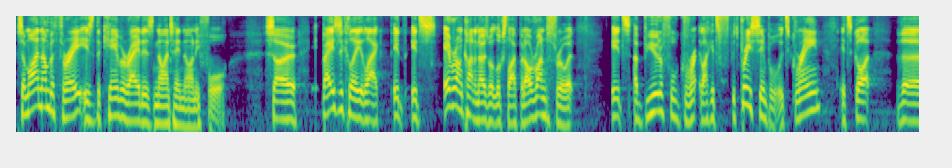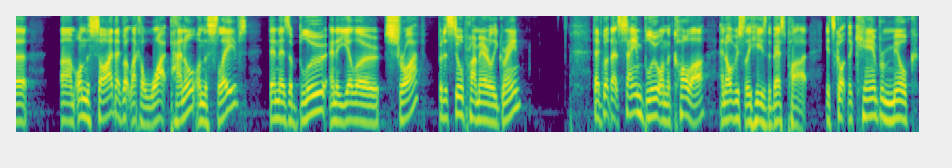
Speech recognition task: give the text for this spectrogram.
So my number three is the Canberra Raiders 1994. So basically, like it, it's everyone kind of knows what it looks like, but I'll run through it. It's a beautiful, like it's it's pretty simple. It's green. It's got the um, on the side they've got like a white panel on the sleeves. Then there's a blue and a yellow stripe, but it's still primarily green. They've got that same blue on the collar, and obviously here's the best part: it's got the Canberra Milk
